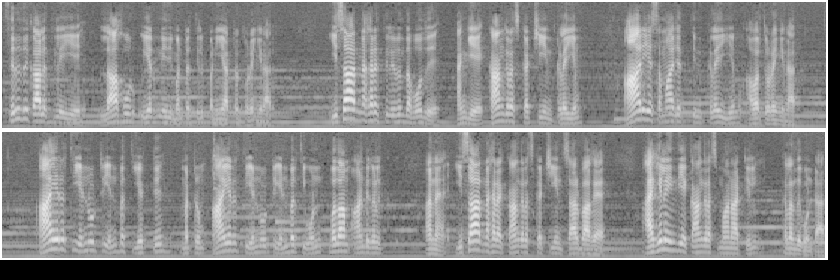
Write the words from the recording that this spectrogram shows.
சிறிது காலத்திலேயே லாகூர் உயர்நீதிமன்றத்தில் பணியாற்றத் தொடங்கினார். இசார் நகரத்தில் இருந்தபோது அங்கே காங்கிரஸ் கட்சியின் கிளையும் ஆரிய சமாஜத்தின் கிளையையும் அவர் தொடங்கினார். ஆயிரத்தி எண்ணூற்றி எண்பத்தி எட்டு மற்றும் ஆயிரத்தி எண்ணூற்றி எண்பத்தி ஒன்பதாம் ஆண்டுகளுக்கு ஆன இசார் நகர காங்கிரஸ் கட்சியின் சார்பாக அகில இந்திய காங்கிரஸ் மாநாட்டில் கலந்து கொண்டார்.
